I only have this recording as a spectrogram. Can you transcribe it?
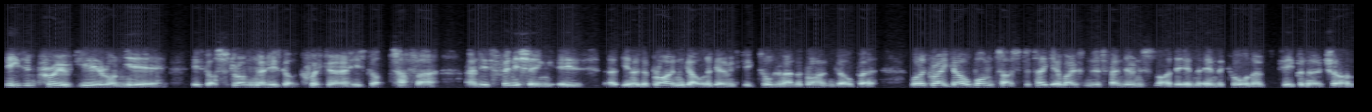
he's improved year on year. He's got stronger, he's got quicker, he's got tougher, and his finishing is, uh, you know, the Brighton goal. Again, we keep talking about the Brighton goal, but what a great goal! One touch to take it away from the defender and slide it in in the corner, keeper no chance.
